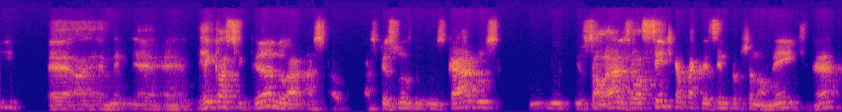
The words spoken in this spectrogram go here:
ir é, é, é, reclassificando as, as pessoas nos cargos e, os salários. Ela sente que ela está crescendo profissionalmente. Né?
